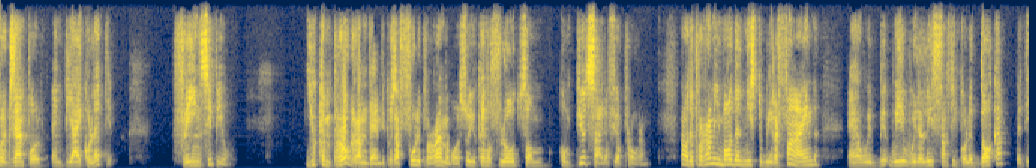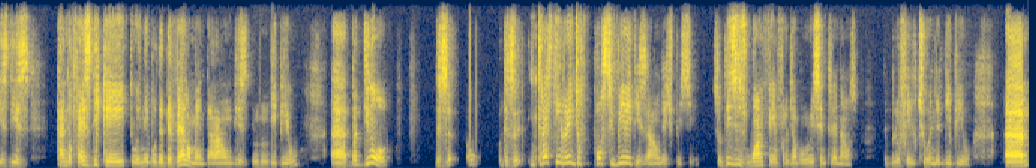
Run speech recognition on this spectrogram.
for example, MPI collective, free in CPU. You can program them because they are fully programmable, so you can offload some compute side of your program. Now, the programming model needs to be refined, and we, we, we release something called a DOCA, that is this kind of SDK to enable the development around this mm-hmm. DPU. Uh, but you know, there's a, there's an interesting range of possibilities around HPC. So this is one thing, for example, recently announced, the Bluefield 2 and the DPU. Um,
